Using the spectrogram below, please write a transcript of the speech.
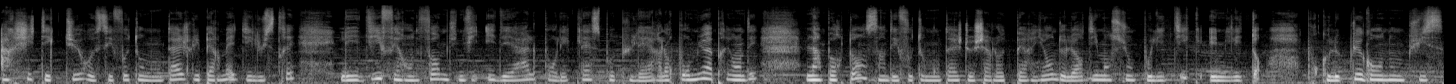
architecture où ces photomontages lui permettent d'illustrer les différentes formes d'une vie idéale pour les classes populaires. Alors pour mieux appréhender l'importance hein, des photomontages de Charlotte Perriand, de leur dimension politique et militant, pour que le plus grand nombre puisse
